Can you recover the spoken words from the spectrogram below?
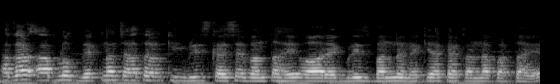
अगर आप लोग देखना चाहते हो कि ब्रिज कैसे बनता है और एक ब्रिज बनने में क्या क्या करना पड़ता है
